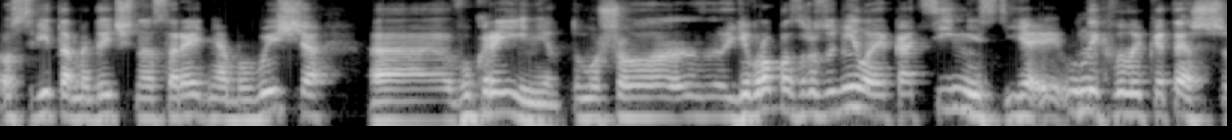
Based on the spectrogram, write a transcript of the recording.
освіта медична середня або вища. Е, В Україні, тому що е, Європа зрозуміла, яка цінність є. У них велика теж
